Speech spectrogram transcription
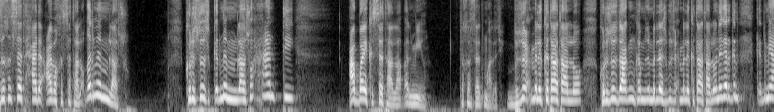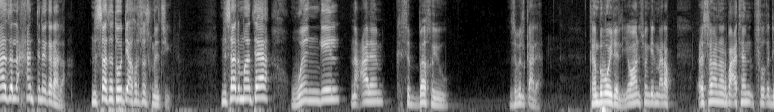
ዝኽሰት ሓደ ዓብ ክሰት ኣሎ ቅድሚ ምምላሱ ክርስቶስ ቅድሚ ምምላሱ ሓንቲ ዓባይ ክሰት ኣላ ቅድሚ እዩ ትኽሰት ማለት እዩ ብዙሕ ምልክታት ኣሎ ክርስቶስ ዳግም ከም ዝምለስ ብዙሕ ምልክታት ኣሎ ነገር ግን ቅድሚያ ዘላ ሓንቲ ነገር ኣላ ንሳ ተተወዲኣ ክርስቶስ ክመፅ እዩ ንሳ ድማ እንታይ ወንጌል ንዓለም ክስበኽ እዩ ዝብል ቃል እያ ከንብቦ ይደሊ ዮሃንስ ወንጌል ምዕራፍ ዕስራን ኣርባዕተን ፍቕዲ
